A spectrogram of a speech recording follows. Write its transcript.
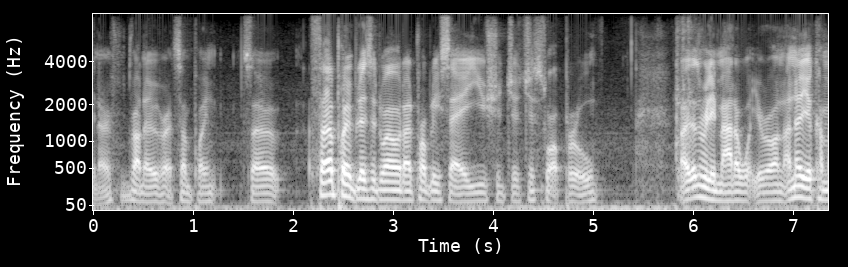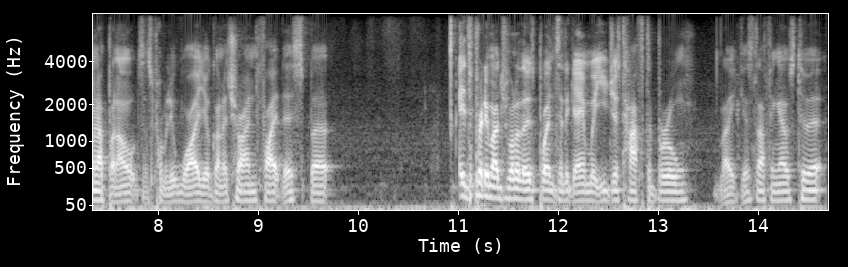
you know, run over at some point. So third point Blizzard World, I'd probably say you should just just swap brawl. Like, it doesn't really matter what you're on. I know you're coming up on ults. That's probably why you're gonna try and fight this, but it's pretty much one of those points in the game where you just have to brawl. Like there's nothing else to it.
